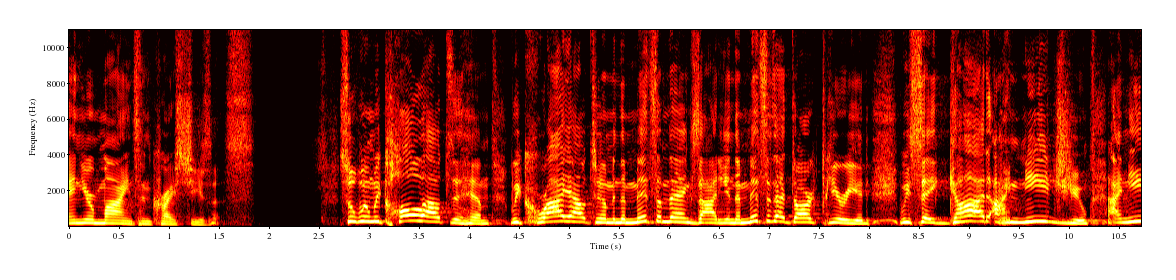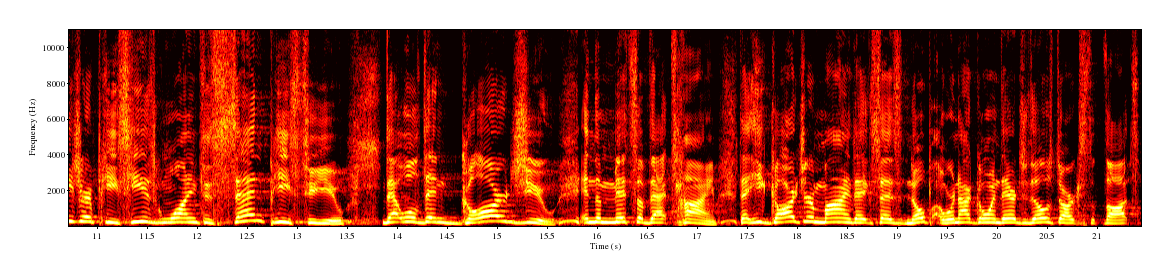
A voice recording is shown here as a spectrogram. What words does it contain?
and your minds in Christ Jesus. So when we call out to him, we cry out to him in the midst of the anxiety, in the midst of that dark period, we say, God, I need you. I need your peace. He is wanting to send peace to you that will then guard you in the midst of that time. That he guards your mind that says, nope, we're not going there to those dark thoughts.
